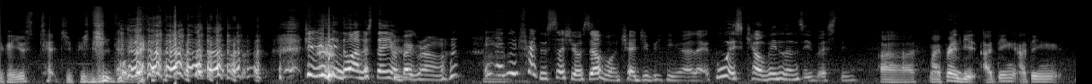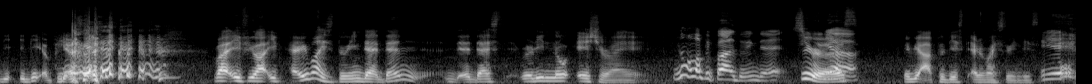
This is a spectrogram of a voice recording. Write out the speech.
You can use ChatGPT for that. ChatGPT don't understand your background. hey, have you tried to search yourself on ChatGPT? Uh? Like, who is Kelvin Learns Investing? Uh, my friend did. I think I think it did appear. But if you are, if everyone is doing that, then there's really no age, right? No, a lot of people are doing that. Serious? Yeah. Maybe after this, everyone is doing this. Yeah.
